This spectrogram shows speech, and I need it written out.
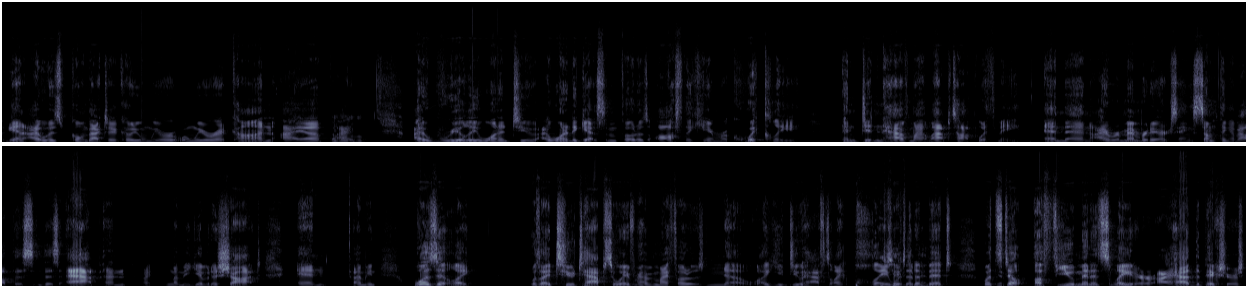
again I was going back to Cody when we were when we were at con I uh, I Mhm. I really wanted to I wanted to get some photos off the camera quickly and didn't have my laptop with me. And then I remembered Eric saying something about this this app and like let me give it a shot. And I mean, was it like was I two taps away from having my photos? No. Like you do have to like play with it a bit, but yep. still, a few minutes later, I had the pictures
